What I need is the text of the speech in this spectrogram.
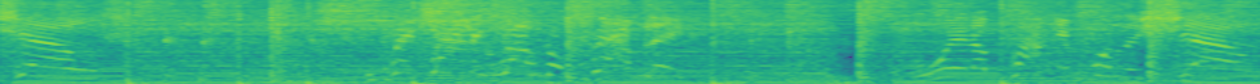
shells. We rally round the family with a pocket full of shells.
